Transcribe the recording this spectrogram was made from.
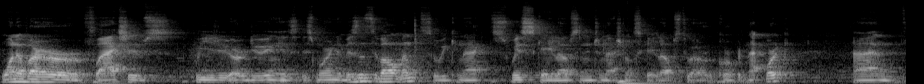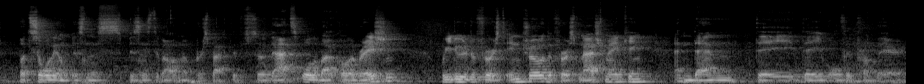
one of our flagships we are doing is, is more in the business development. So we connect Swiss scale ups and international scale ups to our corporate network, and but solely on business business development perspective. So that's all about collaboration we do the first intro, the first matchmaking, and then they they evolve it from there.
